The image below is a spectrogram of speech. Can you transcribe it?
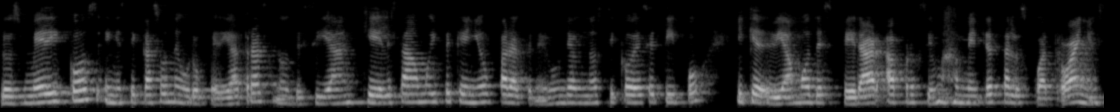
los médicos, en este caso neuropediatras, nos decían que él estaba muy pequeño para tener un diagnóstico de ese tipo y que debíamos de esperar aproximadamente hasta los cuatro años.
